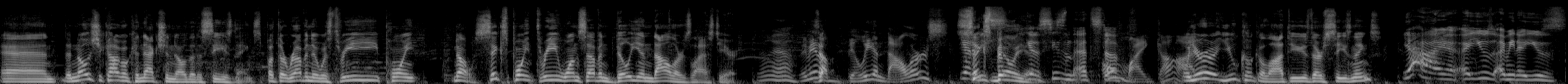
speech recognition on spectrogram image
and there's no Chicago connection though to the seasonings. But their revenue was three point no six point three one seven billion dollars last year. Oh, yeah. they made a billion dollars? You gotta Six be- billion. You gotta season that stuff. Oh stuff. my God. Well, you're a, you cook a lot. Do you use their seasonings? Yeah, I, I use. I mean, I use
